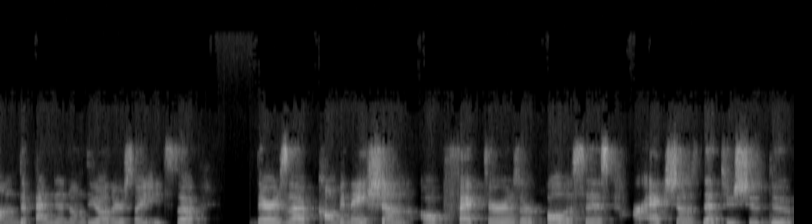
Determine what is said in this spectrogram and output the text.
one dependent on the other so it's a there's a combination of factors or policies or actions that you should do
